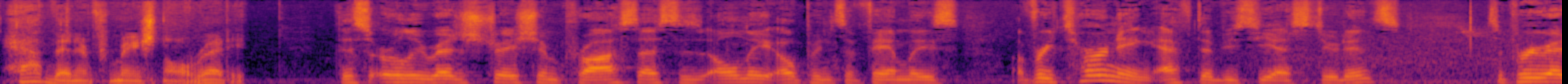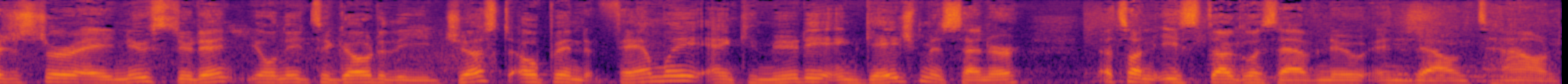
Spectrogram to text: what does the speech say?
have that information already. This early registration process is only open to families of returning FWCS students. To pre-register a new student, you'll need to go to the just opened Family and Community Engagement Center. That's on East Douglas Avenue in downtown.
